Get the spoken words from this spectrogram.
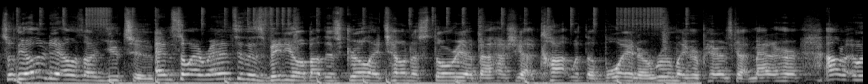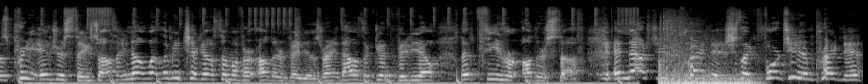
So the other day I was on YouTube and so I ran into this video about this girl like telling a story about how she got caught with a boy in her room like her parents got mad at her. I don't know it was pretty interesting. So I was like you know what? Let me check out some of her other videos right? That was a good video. Let's see her other stuff. And now she's pregnant. She's like 14 and pregnant,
